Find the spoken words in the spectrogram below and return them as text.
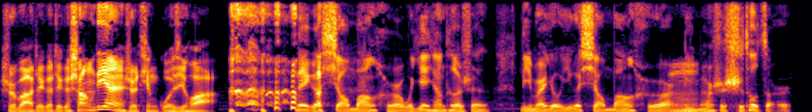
是吧？这个这个商店是挺国际化 那个小盲盒我印象特深，里面有一个小盲盒，嗯里面是石头子儿，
